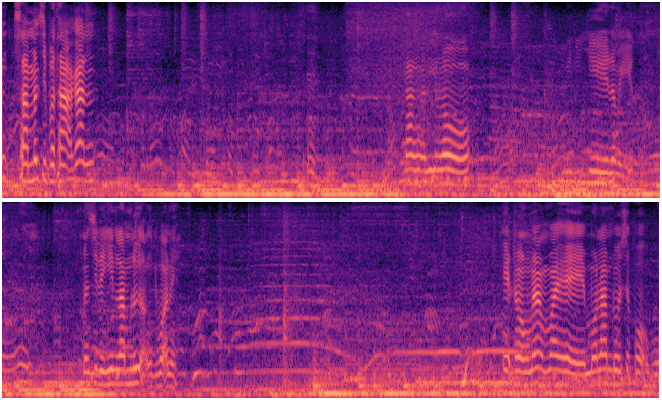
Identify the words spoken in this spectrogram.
มันสามมันสิปะทะกันดังอันนี้โลมีดีเจนะอีกโอ้โหมันสิได้ยินลำเรื่องอยู่บ่นี่เห็ดห้องน้ำไว้ให้มอลำโดยเฉพาะบุ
